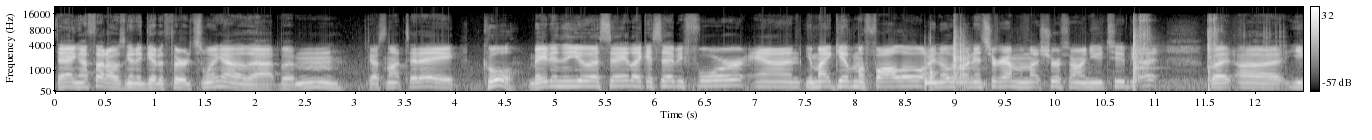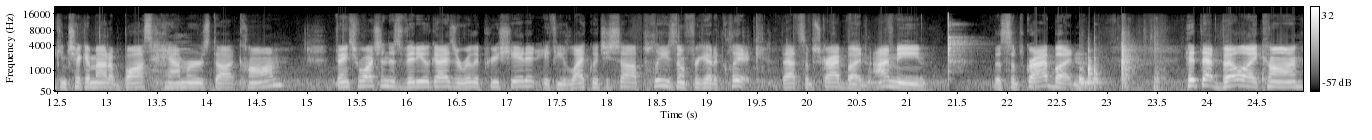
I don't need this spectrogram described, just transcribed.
Dang, I thought I was gonna get a third swing out of that, but mm, guess not today. Cool, made in the USA, like I said before, and you might give them a follow. I know they're on Instagram, I'm not sure if they're on YouTube yet, but uh, you can check them out at bosshammers.com. Thanks for watching this video, guys. I really appreciate it. If you like what you saw, please don't forget to click that subscribe button. I mean, the subscribe button. Hit that bell icon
